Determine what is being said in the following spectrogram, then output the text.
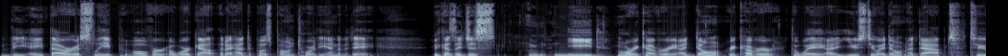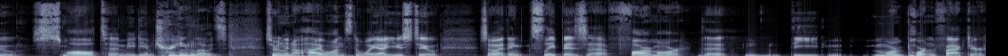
the eighth hour of sleep over a workout that I had to postpone toward the end of the day because I just need more recovery. I don't recover the way I used to. I don't adapt to small to medium training loads, certainly not high ones, the way I used to. So I think sleep is uh, far more the the more important factor.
